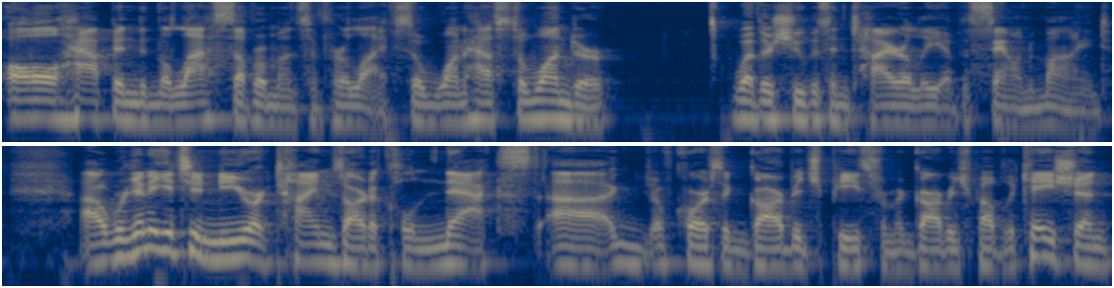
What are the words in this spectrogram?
all happened in the last several months of her life. So one has to wonder whether she was entirely of a sound mind. Uh, we're going to get to a New York Times article next, uh, of course, a garbage piece from a garbage publication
